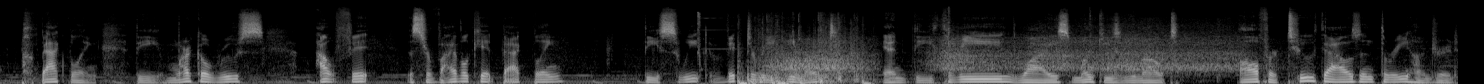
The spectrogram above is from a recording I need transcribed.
backbling, the Marco Reus outfit the survival kit back bling, the sweet victory emote, and the three wise monkeys emote, all for 2,300.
